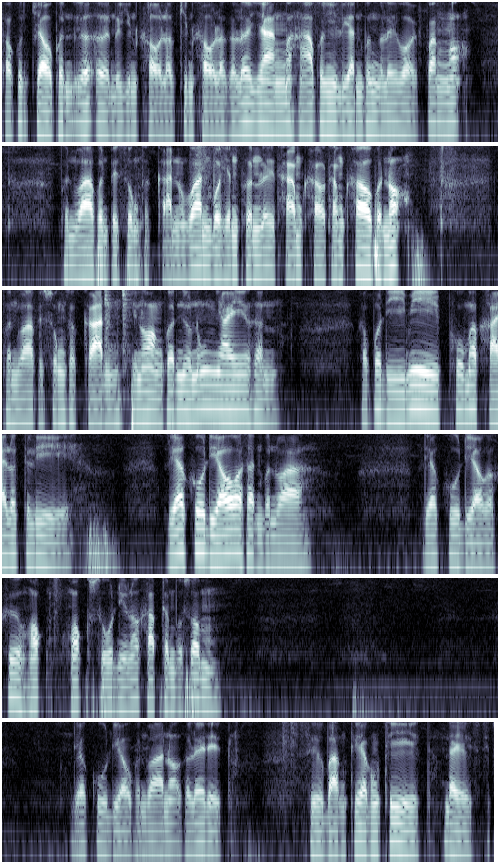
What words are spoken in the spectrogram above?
พระคุณเจ้าเพิ่นเอื้อเอิญไปกินเขาวแล้วกินเขาวแล้วก็เลยย่างมาหาเพิ่นเหรียญเพิ่นก็เลยบอกให้ฟังเนาะเพิ่นว่าเพิ่นไปทรงสการว่านบ่เห็นเพิ่นเลยถามข่าวถามข้าวเพิ่นเนาะ เพิ่นว่าไปทรงสการพี่น้องเพิ่นอยู่น้องใหญ่สั่นก็พอดีมีผู้มาขายลอตเตอรี่เหลือคู่เดียวว่าท่นเพิ่นว่าเหลือคู่เดียวก็คือหกหกศูนย์นี่เนาะครับท่านผู้ชมเหลือคู่เดียวเพิ่นว่าเนาะก็เลยได้ซื้อบางเทียบางที่ได้สิบ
